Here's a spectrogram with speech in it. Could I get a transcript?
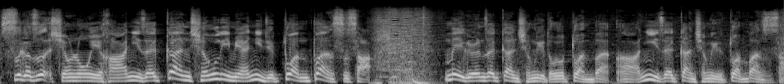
四个字形容一下你在感情里面你的短板是啥？每个人在感情里都有短板啊，你在感情里的短板是啥？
